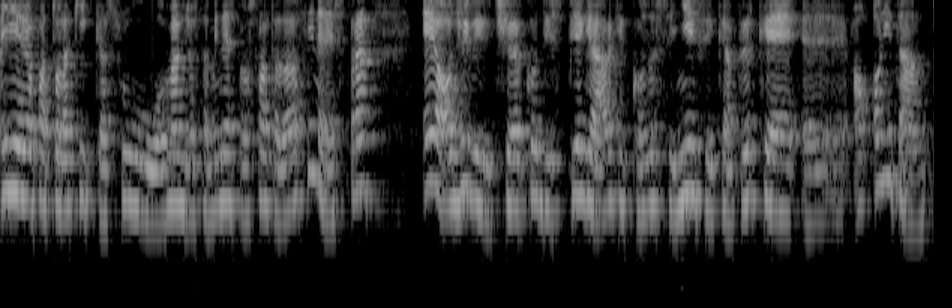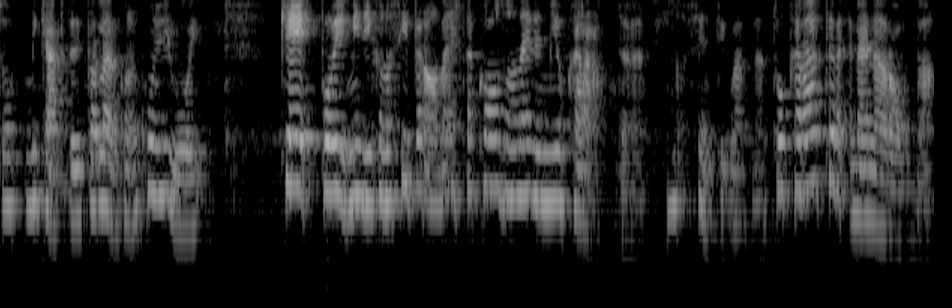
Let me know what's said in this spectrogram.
Ieri ho fatto la chicca su omaggio a sta minestra o salta dalla finestra e oggi vi cerco di spiegare che cosa significa perché eh, ogni tanto mi capita di parlare con alcuni di voi che poi mi dicono sì però a me questa cosa non è nel mio carattere. No, senti guarda il tuo carattere è una roba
